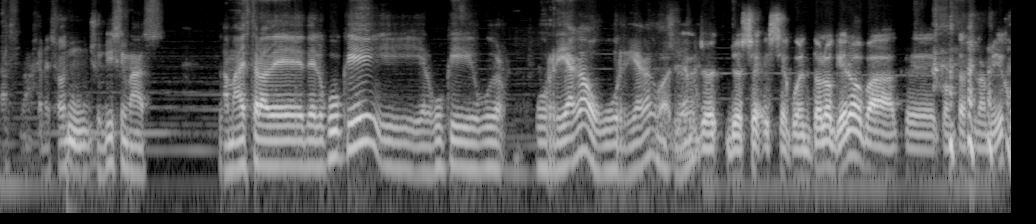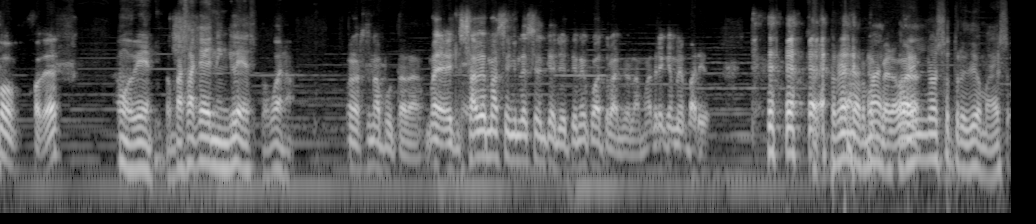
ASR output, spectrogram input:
Las imágenes son Mm. chulísimas. La maestra de- del Wookiee y el Wookiee Gur- Gurriaga o Gurriaga, como se Yo, llama. yo- yo ese, ese cuento lo quiero para que contárselo a mi hijo. Joder. Muy bien. Lo que pasa que en inglés, pues bueno. Bueno, es una putada. Sabe más inglés que yo, tiene cuatro años, la madre que me parió. Pero es normal, Pero para bueno. él no es otro idioma, es,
